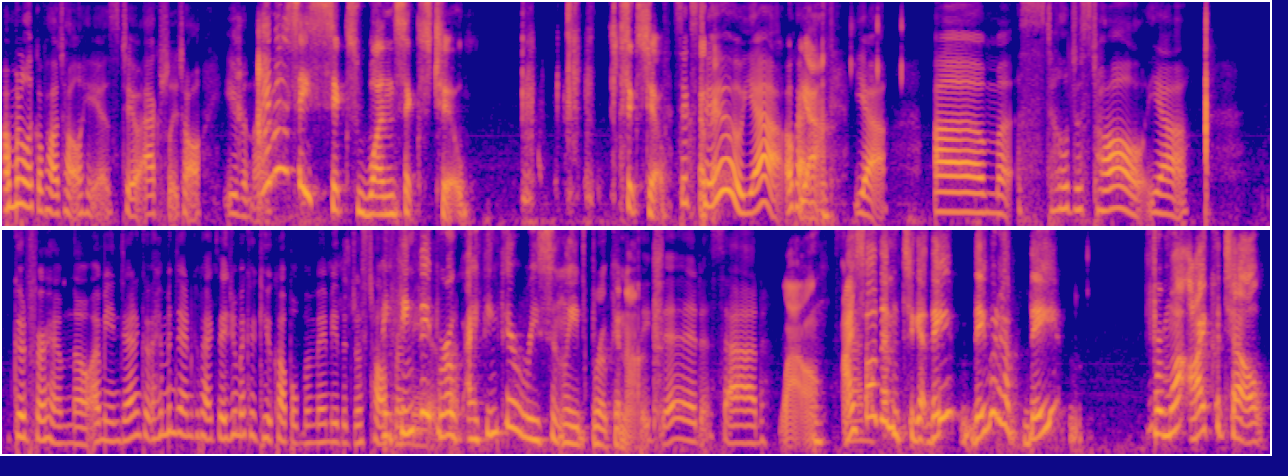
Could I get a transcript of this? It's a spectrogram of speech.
I'm going to look up how tall he is too. Actually tall, even though. I'm gonna say six one, six two. Six two. Six okay. two, yeah. Okay. Yeah. Yeah. Um, still just tall. Yeah. Good for him though. I mean, Danica, him and Danica Patrick, they do make a cute couple, but maybe the just tall. I think they broke the- I think they're recently broken up. They did. Sad. Wow. I saw them together. They they would have they from what I could tell,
